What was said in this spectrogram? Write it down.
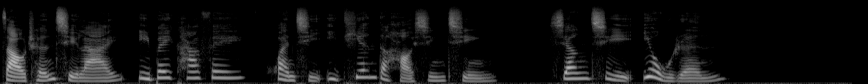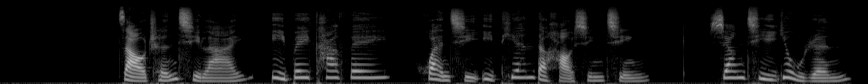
早晨起来，一杯咖啡，唤起一天的好心情，香气诱人。早晨起来，一杯咖啡，唤起一天的好心情，香气诱人。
